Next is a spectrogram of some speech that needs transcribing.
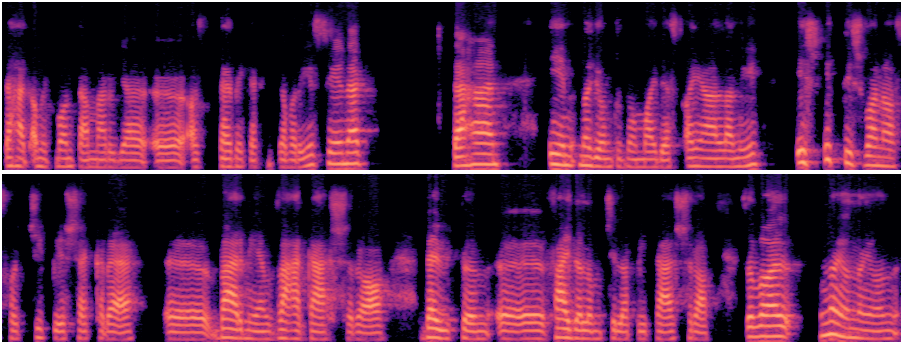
tehát amit mondtam már ugye az termékek java részének, tehát én nagyon tudom majd ezt ajánlani, és itt is van az, hogy csípésekre, bármilyen vágásra, beütöm, fájdalomcsillapításra. Szóval nagyon-nagyon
